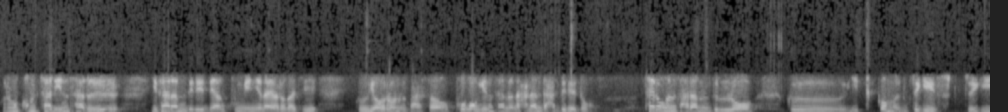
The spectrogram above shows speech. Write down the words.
그러면 검찰 인사를 이 사람들에 대한 국민이나 여러 가지 그 여론을 봐서 보복 인사는 안 한다 하더라도 새로운 사람들로 그 이 특검을 저기 수- 저기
